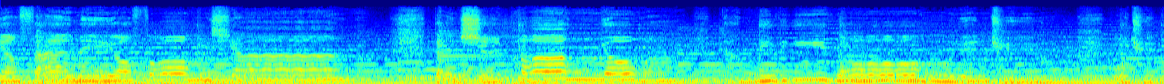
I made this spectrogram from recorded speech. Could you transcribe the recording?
扬帆，没有风向。但是朋友啊，当你离我远去，我却不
